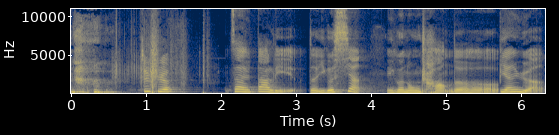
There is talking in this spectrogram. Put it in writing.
就是在大理的一个县，一个农场的边缘，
